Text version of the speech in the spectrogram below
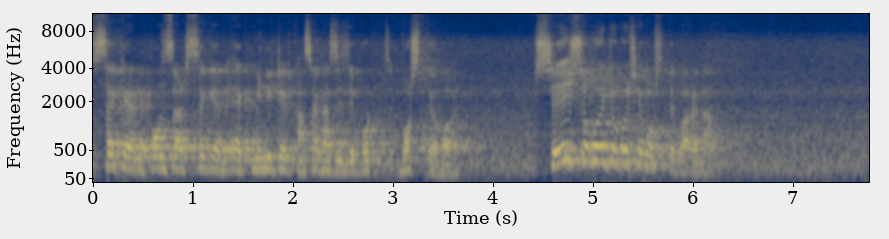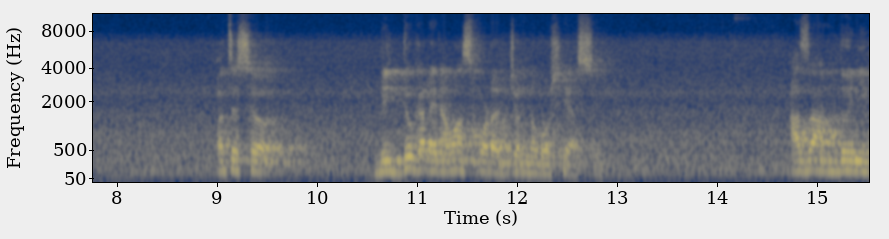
সেকেন্ড, পঞ্চাশ সেকেন্ড, এক মিনিটের কাছাকাছি যে বসতে- হয়, সেই সময়টুকু সে বসতে পারে না। অথচ বৃদ্ধকালে নামাজ পড়ার জন্য বসে আছে। আজান দৈনিক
